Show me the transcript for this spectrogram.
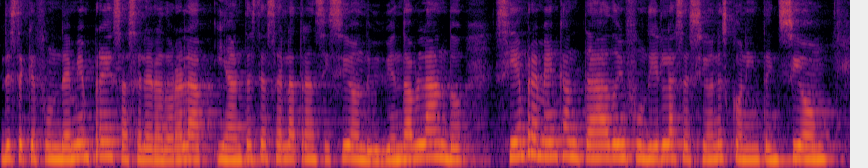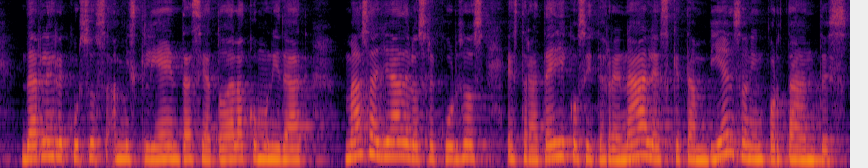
Desde que fundé mi empresa Aceleradora Lab y antes de hacer la transición de viviendo hablando, siempre me ha encantado infundir las sesiones con intención, darle recursos a mis clientas y a toda la comunidad, más allá de los recursos estratégicos y terrenales que también son importantes.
